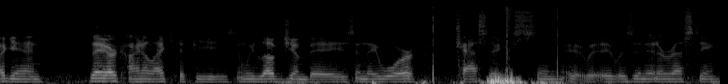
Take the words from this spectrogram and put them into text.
again, they are kind of like hippies, and we love djembes, and they wore cassocks, and it, it was an interesting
